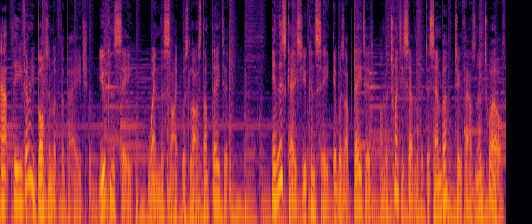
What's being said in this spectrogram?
At the very bottom of the page, you can see when the site was last updated. In this case, you can see it was updated on the 27th of December 2012,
